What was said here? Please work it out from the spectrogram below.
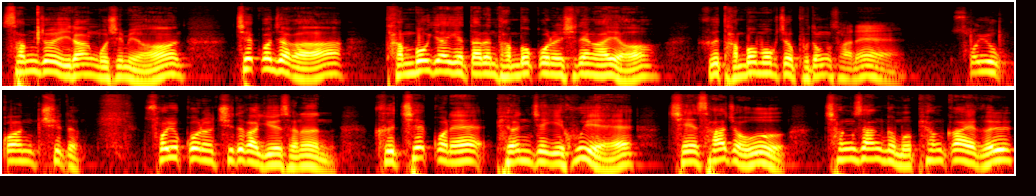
3조의 1항 보시면 채권자가 담보계약에 따른 담보권을 실행하여 그 담보 목적 부동산의 소유권 취득, 소유권을 취득하기 위해서는 그 채권의 변제기 후에 제4조의 청산금 의 평가액을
